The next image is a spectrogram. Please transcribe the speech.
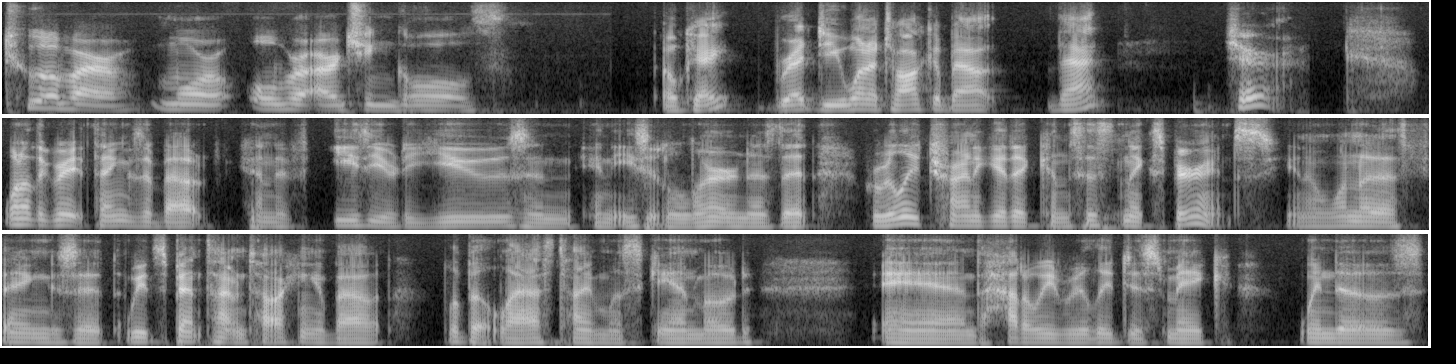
two of our more overarching goals. Okay. Brett, do you want to talk about that? Sure. One of the great things about kind of easier to use and, and easy to learn is that we're really trying to get a consistent experience. You know, one of the things that we'd spent time talking about a little bit last time was scan mode and how do we really just make Windows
